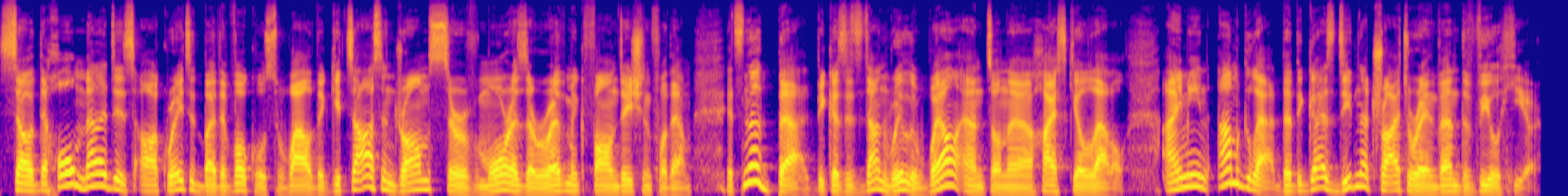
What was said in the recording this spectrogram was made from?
So the whole melodies are created by the vocals, while the guitars and drums serve more as a rhythmic foundation for them. It's not bad, because it's done really well and on a high skill level. I mean, I'm glad that the guys did not try to reinvent the wheel here.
